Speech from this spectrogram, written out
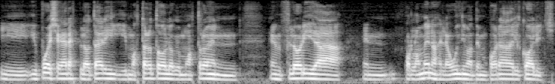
y, puede llegar a explotar y, mostrar todo lo que mostró en, en Florida, en, por lo menos en la última temporada del college.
